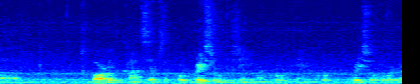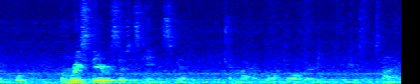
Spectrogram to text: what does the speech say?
um, borrowed the concepts of quote racial regime unquote and quote racial order unquote from race theorists such as King and Smith. I'm not going to go into all that in the interest of time.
